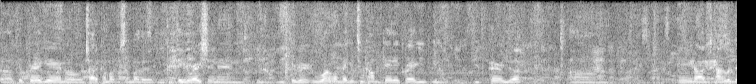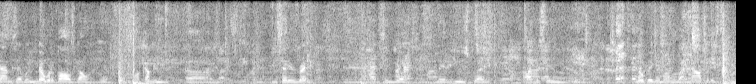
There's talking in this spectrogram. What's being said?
uh, put Craig in or try to come up with some other configuration, and you know we figured we weren't gonna make it too complicated. Craig, you, you know, you prepare you up. Um, and you know, I just kind of looked down and said, "Well, you know where the ball's going. You know, it's gonna come to you." Um, he said he was ready, and obviously he was. Made a huge play. Obviously, no bigger moment right now for this team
